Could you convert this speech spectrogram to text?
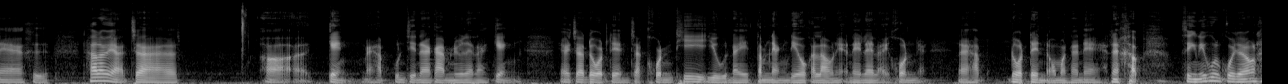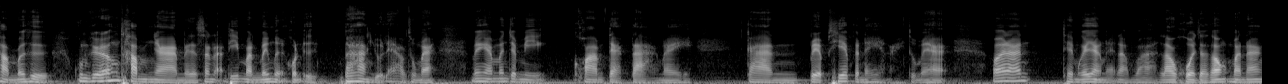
แน่ๆคือ ถ้าเราอยากจะ เก่งนะครับ คุณจินตนาการมันนี้เลยนะเก่ง อยากจะโดดเด่นจากคนที่อยู่ในตำแหน่งเดียวกับเราเนี่ยในหลาย ๆ คนเนี่ยนะครับโดดเด่นออกมาแน่ๆนะครับ สิ่งที่คุณควรจะต้องทำก็คือ คุณควรจะต้องทำงานในลักษณะที่มันไม่เหมือนคนอื่นบ้างอยู่แล้วถูกไหมไม่งั้นมันจะมีความแตกต่างในการเปรียบเทียบกันได้อย่างไรถูกไหมฮะเพราะฉะนั้นเทมก็ยังแนะนำว่าเราควรจะต้องมานั่ง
